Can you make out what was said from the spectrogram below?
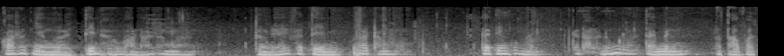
có rất nhiều người tín hữu họ nói rằng là thượng đế phải tìm ở trong trái tim của mình. Cái đó là đúng rồi. Tại mình là tạo vật.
